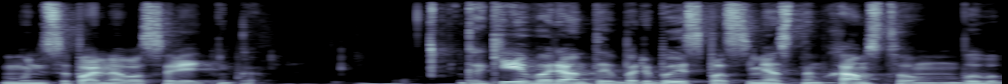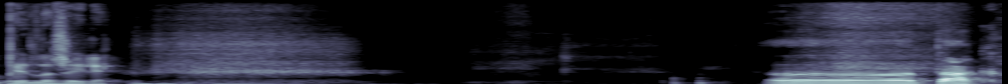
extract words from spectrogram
муниципального советника. Какие варианты борьбы с повсеместным хамством вы бы предложили? Э, так,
